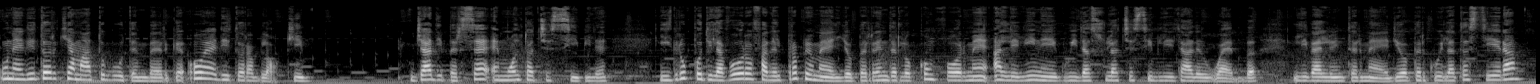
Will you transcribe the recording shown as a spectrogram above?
un editor chiamato Gutenberg o editor a blocchi. Già di per sé è molto accessibile. Il gruppo di lavoro fa del proprio meglio per renderlo conforme alle linee guida sull'accessibilità del web, livello intermedio, per cui la tastiera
